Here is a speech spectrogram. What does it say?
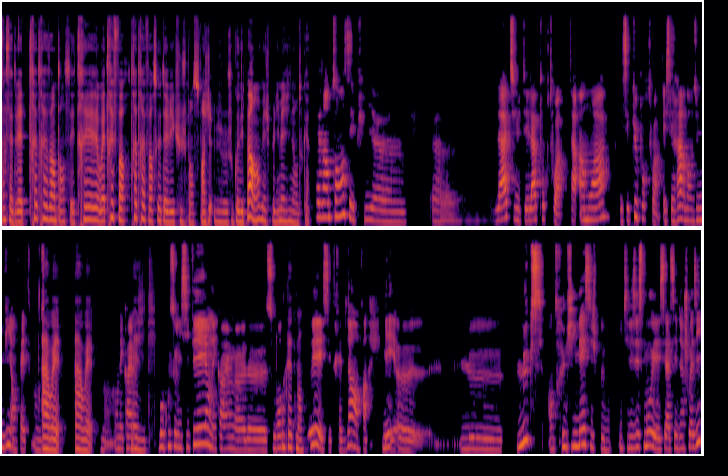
Ah, ça devait être très très intense et très ouais très fort, très très fort ce que tu as vécu, je pense. Enfin, je, je, connais pas, hein, mais je peux l'imaginer en tout cas. Très intense et puis euh, Là, tu es là pour toi. Tu as un mois et c'est que pour toi. Et c'est rare dans une vie, en fait. ah ouais, ah ouais. On est quand même Magique. beaucoup sollicité, on est quand même euh, souvent complètement et c'est très bien. Enfin, mais euh, le luxe entre guillemets, si je peux utiliser ce mot et c'est assez bien choisi,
